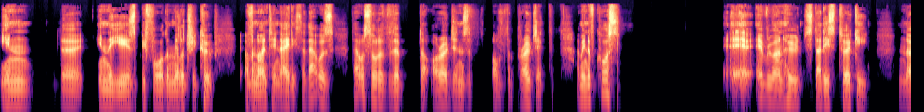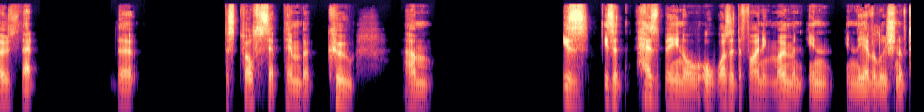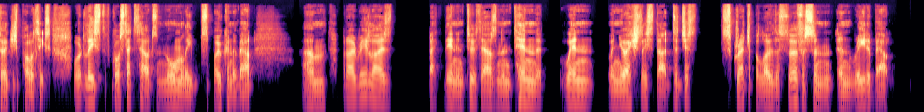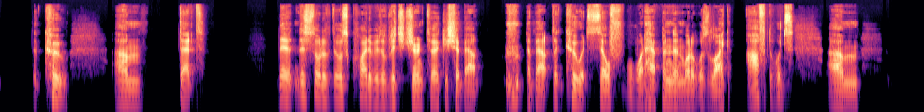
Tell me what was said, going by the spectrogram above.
in the in the years before the military coup of 1980. So that was that was sort of the the origins of, of the project. I mean, of course, everyone who studies Turkey knows that the the 12th September coup um, is is a has been or, or was a defining moment in in the evolution of Turkish politics, or at least, of course, that's how it's normally spoken about. Um, but I realised back then in 2010 that when when you actually start to just scratch below the surface and, and read about the coup, um, that there, there's sort of there was quite a bit of literature in Turkish about about the coup itself, what happened, and what it was like afterwards. Um,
